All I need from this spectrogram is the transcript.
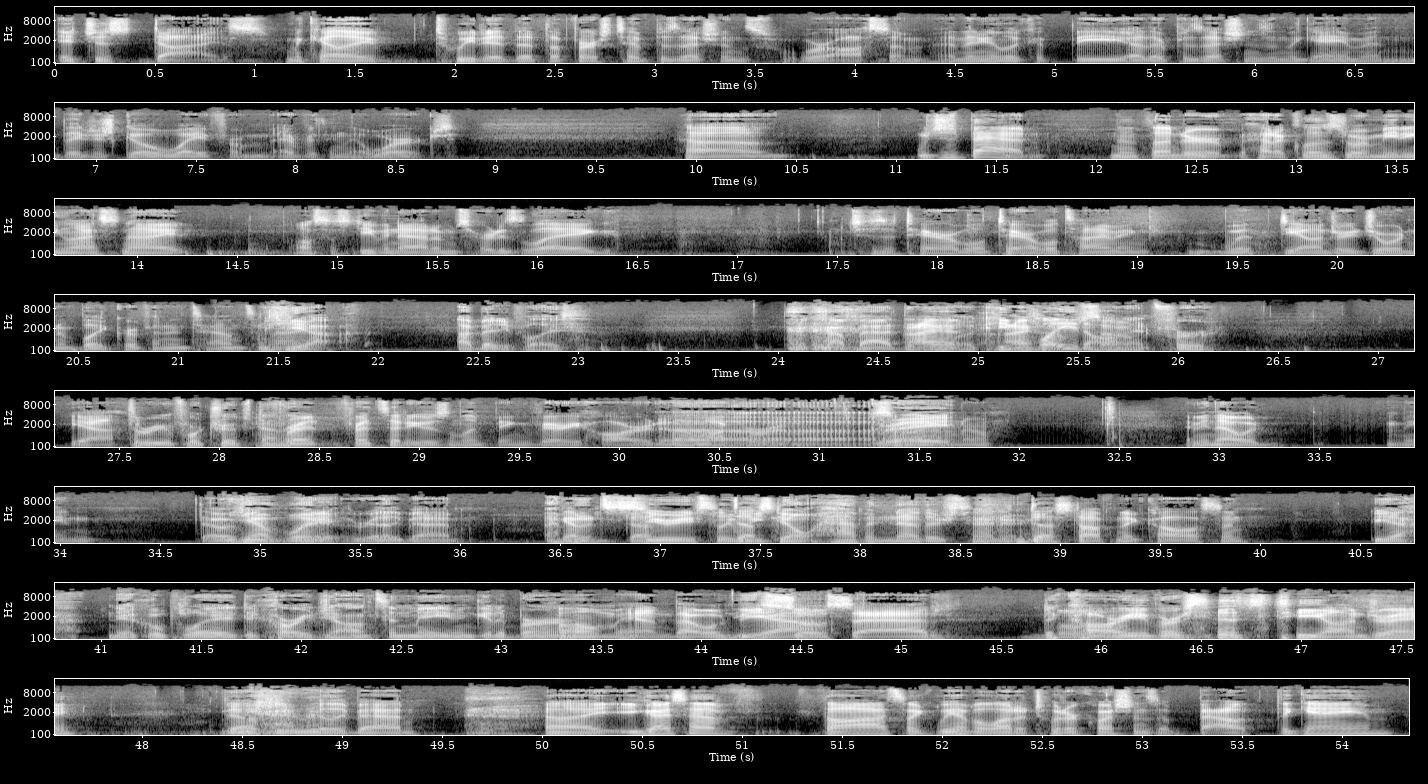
it just dies. Michele tweeted that the first ten possessions were awesome, and then you look at the other possessions in the game, and they just go away from everything that worked, uh, which is bad. The Thunder had a closed door meeting last night. Also, Steven Adams hurt his leg, which is a terrible, terrible timing with DeAndre Jordan and Blake Griffin in town tonight. Yeah, I bet he plays. Like how bad did I- he look? He I hope played so. on it for yeah. three or four trips down there. Fred, Fred said he was limping very hard in the locker room. So I great. don't know. I mean, that would. I mean, that would Yeah, be what re- it- really bad. I Gotta mean, dust- seriously, dust- we don't have another center. Dust off Nick Collison. Yeah, Nick will play. Dakari Johnson may even get a burn. Oh man, that would be Yeah. so sad. Dakari versus DeAndre. That would be really bad. Uh, you guys have thoughts? Like we have a lot of Twitter questions about the game.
